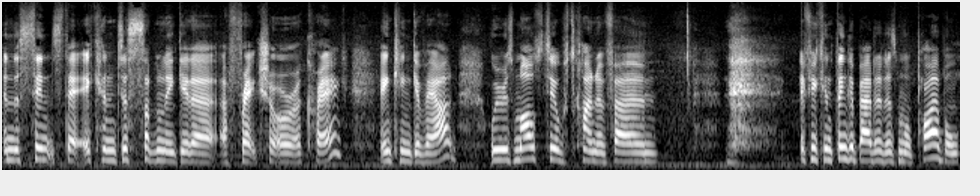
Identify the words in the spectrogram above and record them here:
in the sense that it can just suddenly get a, a fracture or a crack and can give out, whereas mild steel is kind of um, if you can think about it as more pliable,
